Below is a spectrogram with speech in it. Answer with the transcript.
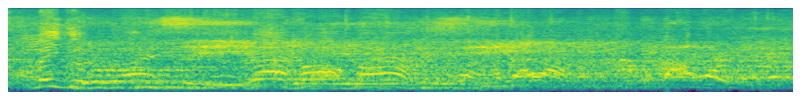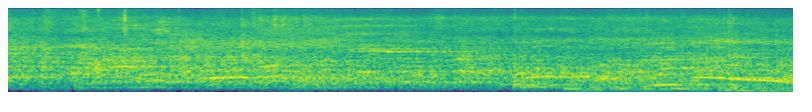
ๆไม่หยุดไว้กล้าเข้ามาอ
